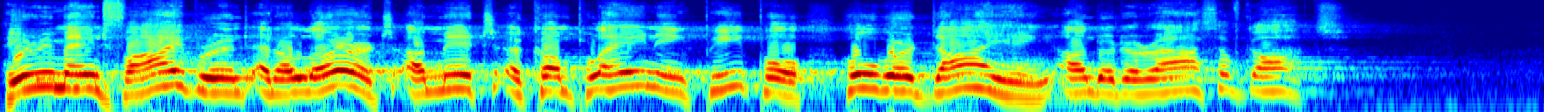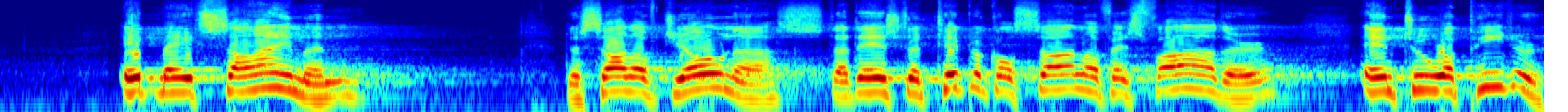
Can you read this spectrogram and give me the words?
He remained vibrant and alert amid a complaining people who were dying under the wrath of God. It made Simon, the son of Jonas, that is the typical son of his father, into a Peter,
